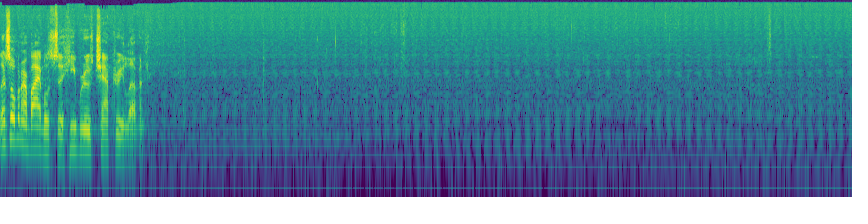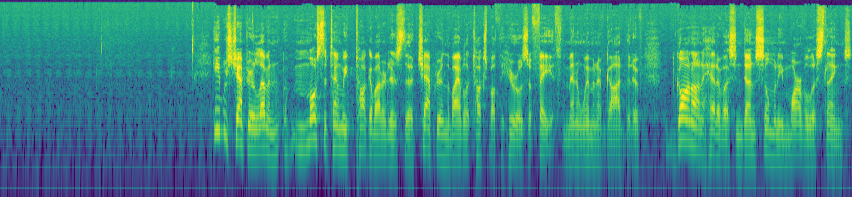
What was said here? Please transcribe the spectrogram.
Let's open our Bibles to Hebrews chapter 11. Hebrews chapter 11, most of the time we talk about it as the chapter in the Bible that talks about the heroes of faith, the men and women of God that have gone on ahead of us and done so many marvelous things.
